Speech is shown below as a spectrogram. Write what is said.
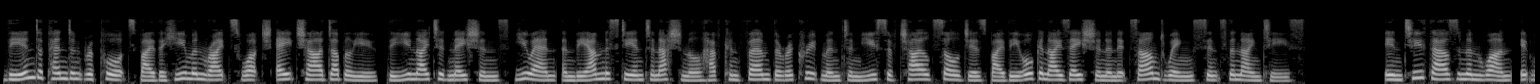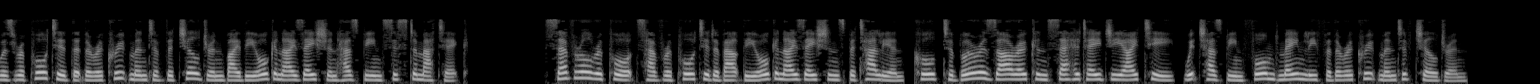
The independent reports by the Human Rights Watch HRW, the United Nations UN, and the Amnesty International have confirmed the recruitment and use of child soldiers by the organization and its armed wings since the 90s. In 2001, it was reported that the recruitment of the children by the organization has been systematic. Several reports have reported about the organization's battalion, called Tabura Zarokan Sehat Agit, which has been formed mainly for the recruitment of children.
